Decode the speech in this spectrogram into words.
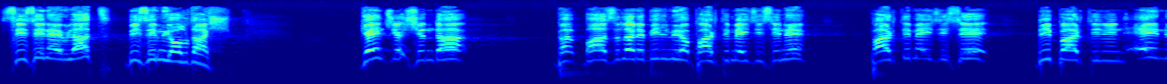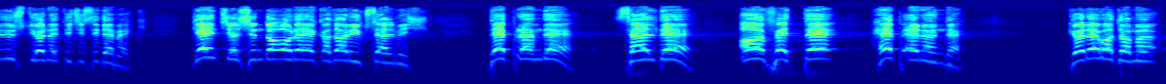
Sizin evlat bizim yoldaş. Genç yaşında ba- bazıları bilmiyor parti meclisini. Parti meclisi bir partinin en üst yöneticisi demek. Genç yaşında oraya kadar yükselmiş. Depremde, selde, afette hep en önde. Görev adamı,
